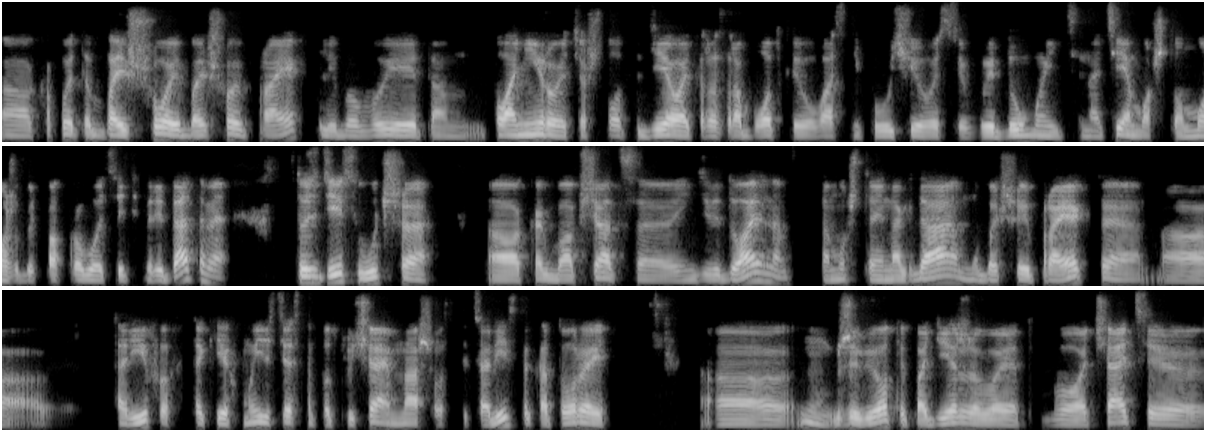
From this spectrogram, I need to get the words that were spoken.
э, какой-то большой-большой проект, либо вы там планируете что-то делать, разработка, и у вас не получилось, и вы думаете на тему, что, может быть, попробовать с этими ребятами, то здесь лучше э, как бы общаться индивидуально, потому что иногда на большие проекты э, тарифах таких мы, естественно, подключаем нашего специалиста, который ну, живет и поддерживает в чате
